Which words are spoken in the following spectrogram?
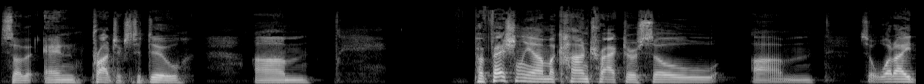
so that and projects to do. Um, professionally i'm a contractor so um, so what i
